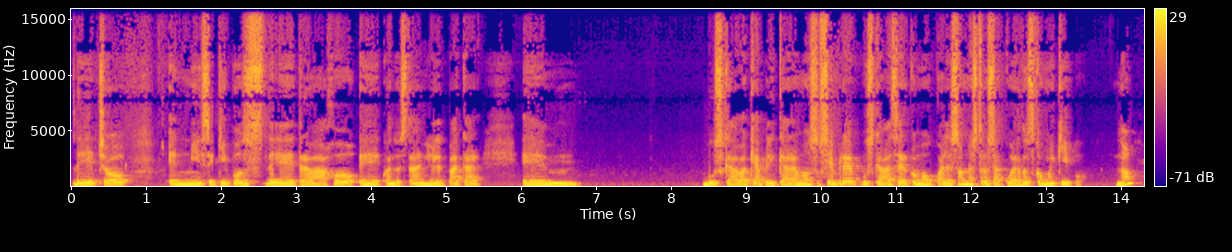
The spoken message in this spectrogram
de hecho, en mis equipos de trabajo, cuando estaba en Hewlett Packard, buscaba que aplicáramos, siempre buscaba hacer como cuáles son nuestros acuerdos como equipo, ¿no?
